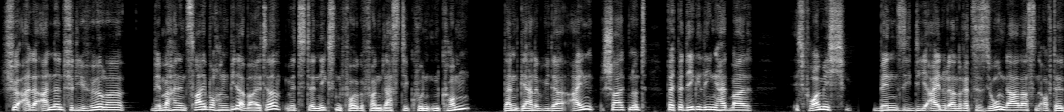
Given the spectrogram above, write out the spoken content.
Für alle anderen, für die Hörer, wir machen in zwei Wochen wieder weiter mit der nächsten Folge von Lass die Kunden kommen. Dann gerne wieder einschalten und vielleicht bei der Gelegenheit mal ich freue mich, wenn Sie die ein oder andere Rezession dalassen auf, der,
